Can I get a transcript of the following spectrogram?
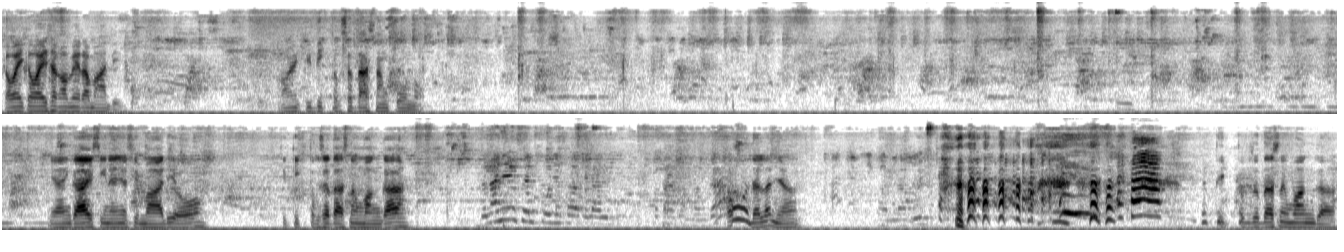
Kaway-kaway sa camera, Madi. Ako nagtitiktok sa taas ng puno. Yan guys, tingnan nyo si Madi oh. Titiktok sa taas ng mangga. Dala niya yung cellphone niya sa ilalim. Oo, oh, dala niya. TikTok sa taas ng mangga.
